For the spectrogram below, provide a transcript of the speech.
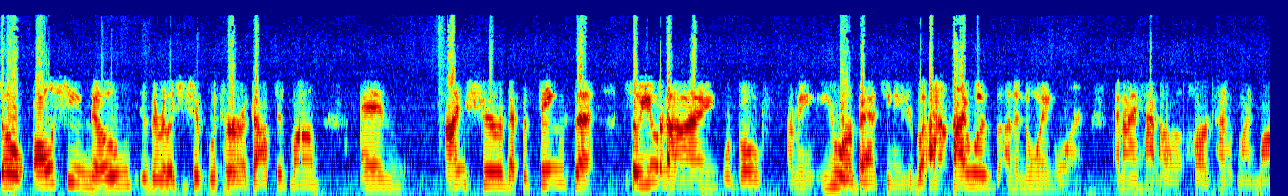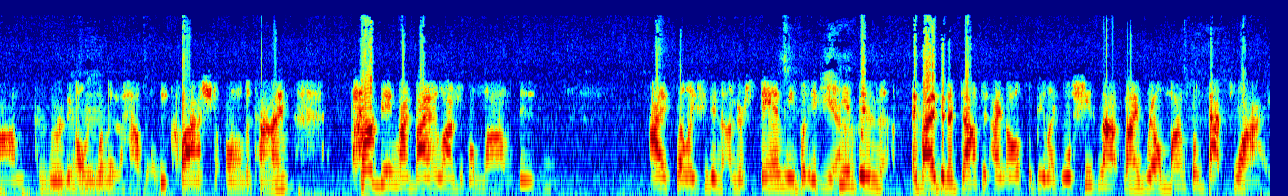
So all she knows is the relationship with her adoptive mom. And I'm sure that the things that, so you and I were both, I mean, you were a bad teenager, but I was an annoying one. And I had a hard time with my mom because we were the only Mhm. women in the house and we clashed all the time. Her being my biological mom didn't, I felt like she didn't understand me. But if Yeah. she had been, if I had been adopted, I'd also be like, well, she's not my real mom, so that's why.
